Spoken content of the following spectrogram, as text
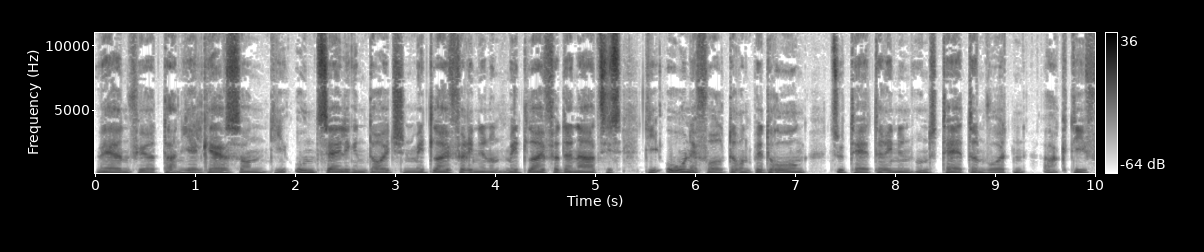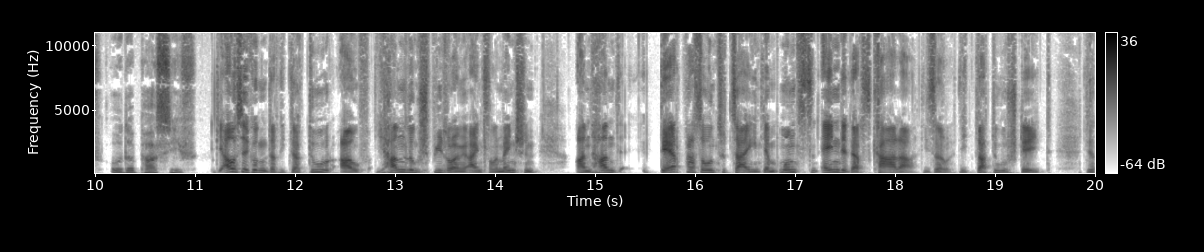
wären für Daniel Gerson die unzähligen deutschen Mitläuferinnen und Mitläufer der Nazis, die ohne Folter und Bedrohung zu Täterinnen und Tätern wurden, aktiv oder passiv. Die Auswirkungen der Diktatur auf die Handlungsspielräume einzelner Menschen anhand der Person zu zeigen, die am untersten Ende der Skala dieser Diktatur steht, die,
